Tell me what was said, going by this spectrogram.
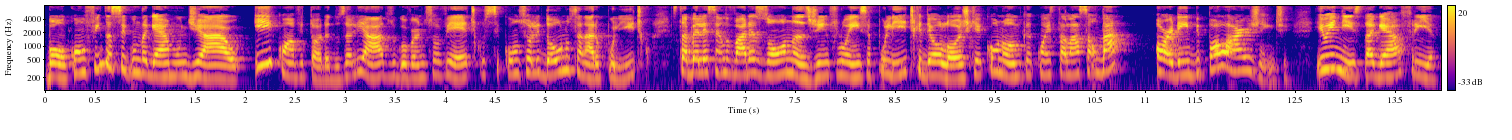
Bom, com o fim da Segunda Guerra Mundial e com a vitória dos aliados, o governo soviético se consolidou no cenário político, estabelecendo várias zonas de influência política, ideológica e econômica com a instalação da ordem bipolar, gente, e o início da Guerra Fria,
